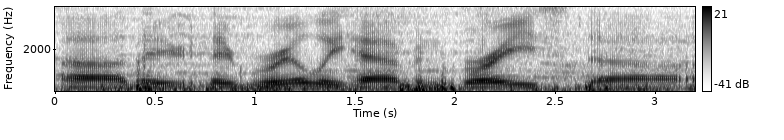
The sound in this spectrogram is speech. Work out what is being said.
Uh, they, they really have embraced uh,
